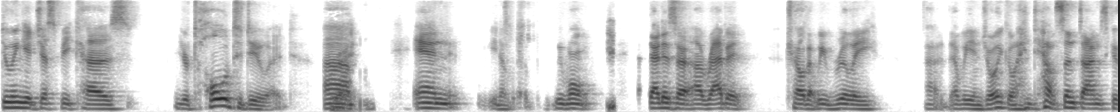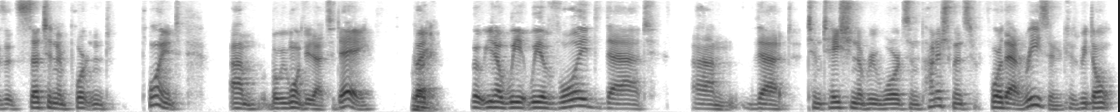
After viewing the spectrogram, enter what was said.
doing it just because you're told to do it um, right. and you know we won't that is a, a rabbit trail that we really uh, that we enjoy going down sometimes because it's such an important point. Um, but we won't do that today. But right. but you know we we avoid that um, that temptation of rewards and punishments for that reason because we don't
